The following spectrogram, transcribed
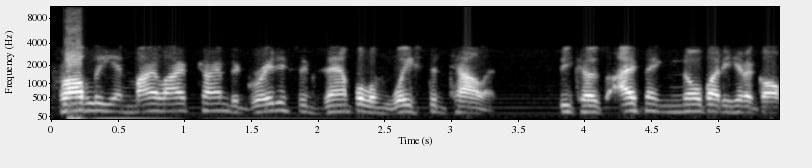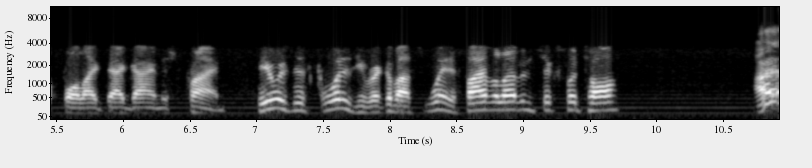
probably in my lifetime the greatest example of wasted talent because I think nobody hit a golf ball like that guy in his prime. Here was this. What is he, Rick? About wait, five eleven, six foot tall. I,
